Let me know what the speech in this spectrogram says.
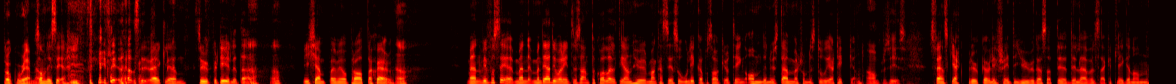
Språkproblem, ja. Som ni ser. Mm. Alltså, det är verkligen supertydligt där. ja, ja. Vi kämpar ju med att prata själv. Ja. Men vi får se. Men, men det hade varit intressant att kolla lite grann hur man kan se så olika på saker och ting, om det nu stämmer som det stod i artikeln. ja, precis. Svensk jakt brukar väl i och för sig inte ljuga, så att det, det lär väl säkert ligga någon...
